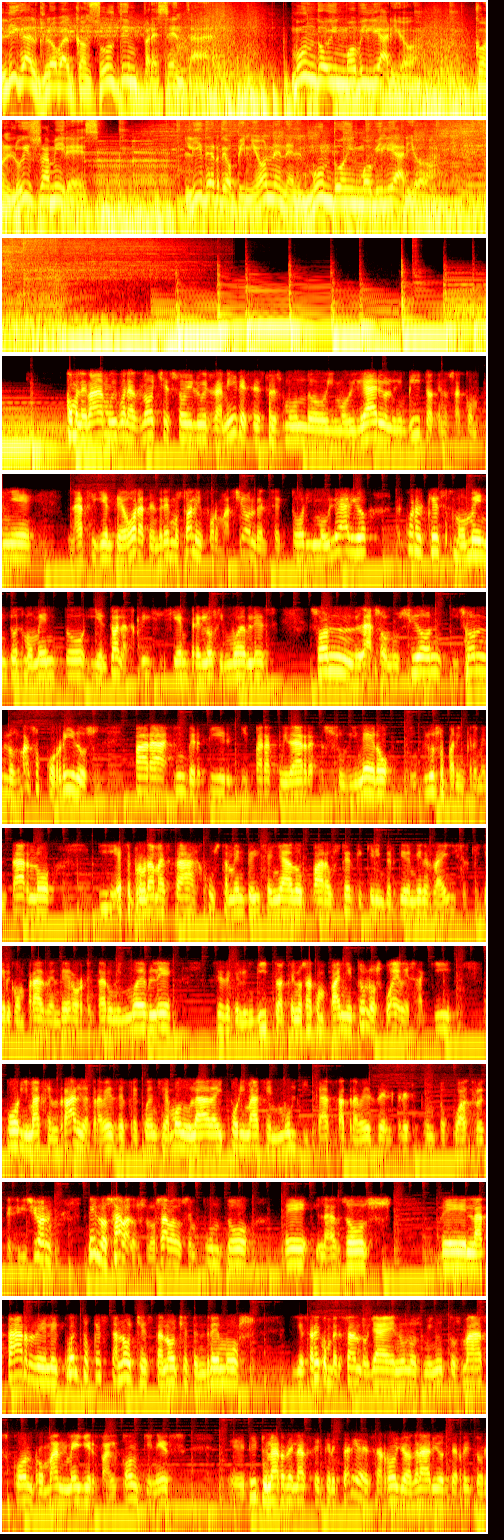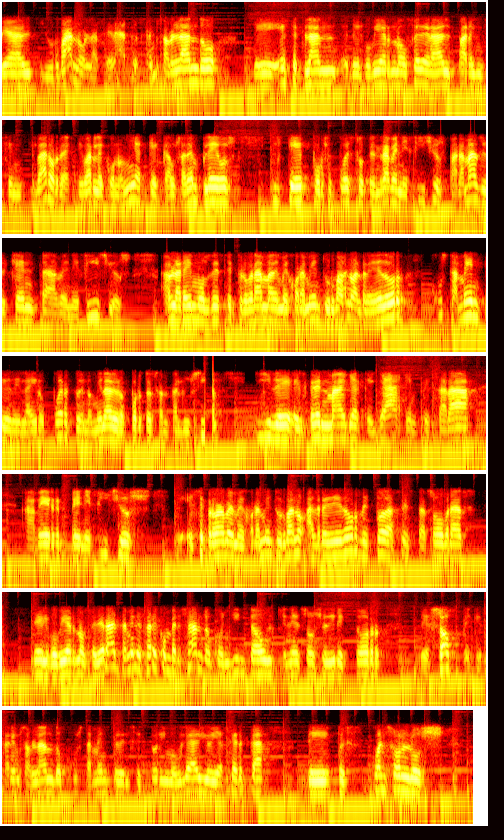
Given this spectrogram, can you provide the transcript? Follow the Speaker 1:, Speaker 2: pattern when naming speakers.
Speaker 1: Legal Global Consulting presenta Mundo Inmobiliario con Luis Ramírez, líder de opinión en el mundo inmobiliario.
Speaker 2: ¿Cómo le va? Muy buenas noches, soy Luis Ramírez, esto es Mundo Inmobiliario, lo invito a que nos acompañe la siguiente hora, tendremos toda la información del sector inmobiliario. Recuerden que es momento, es momento, y en todas las crisis siempre los inmuebles son la solución y son los más ocurridos para invertir y para cuidar su dinero, incluso para incrementarlo. Y este programa está justamente diseñado para usted que quiere invertir en bienes raíces, que quiere comprar, vender o rentar un inmueble desde que lo invito a que nos acompañe todos los jueves aquí por imagen radio a través de frecuencia modulada y por imagen multicast a través del 3.4 de televisión. En los sábados, los sábados en punto de las 2 de la tarde. Le cuento que esta noche, esta noche tendremos, y estaré conversando ya en unos minutos más con Román Meyer Falcón, quien es eh, titular de la Secretaría de Desarrollo Agrario, Territorial y Urbano, la CEDAT. Estamos hablando de este plan del gobierno federal para incentivar o reactivar la economía que causará empleos y que por supuesto tendrá beneficios para más de 80 beneficios. Hablaremos de este programa de mejoramiento urbano alrededor justamente del aeropuerto denominado Aeropuerto de Santa Lucía y del tren Maya que ya empezará a ver beneficios, este programa de mejoramiento urbano alrededor de todas estas obras del gobierno federal. También estaré conversando con Jim Towl, quien es socio director de SOFTE, que estaremos hablando justamente del sector inmobiliario y acerca de pues cuáles son los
